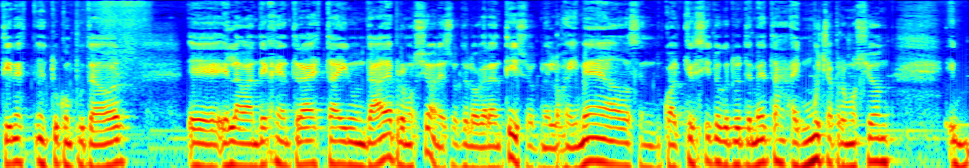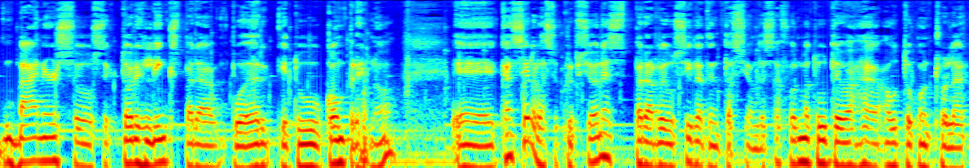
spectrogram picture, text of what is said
tienes en tu computador eh, en la bandeja de entrada está inundada de promociones, eso te lo garantizo. En los emails, en cualquier sitio que tú te metas, hay mucha promoción, banners o sectores, links para poder que tú compres, ¿no? Eh, cancela las suscripciones para reducir la tentación. De esa forma tú te vas a autocontrolar.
